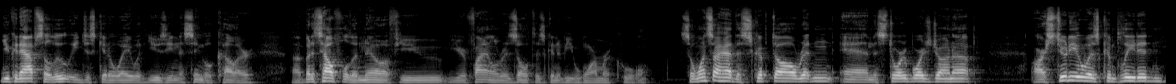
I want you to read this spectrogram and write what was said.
You can absolutely just get away with using a single color, uh, but it's helpful to know if you your final result is going to be warm or cool. So once I had the script all written and the storyboards drawn up, our studio was completed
